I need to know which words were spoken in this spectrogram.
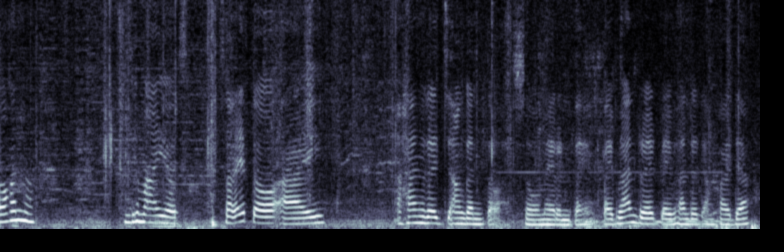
Hawakan mo. Hindi maayos. So, ito ay 100 ang ganito. So, meron tayong 500. 500 ang kada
